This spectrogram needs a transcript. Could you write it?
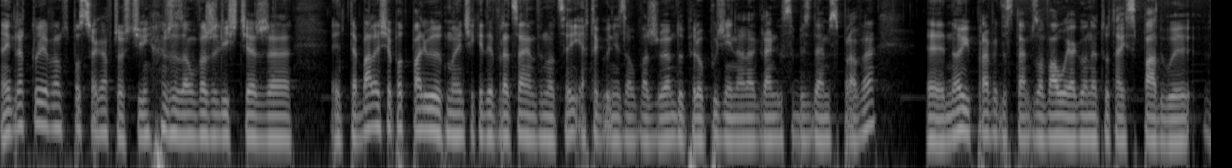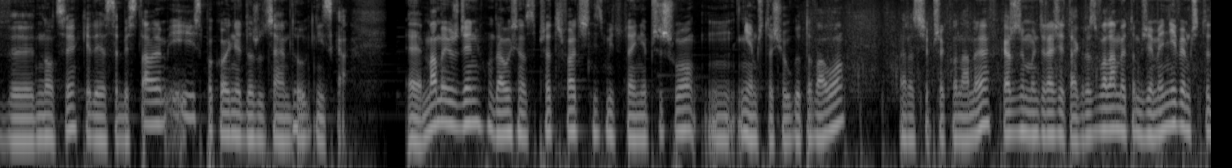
No i gratuluję wam spostrzegawczości, że zauważyliście, że y, te bale się podpaliły w momencie, kiedy wracałem w nocy. Ja tego nie zauważyłem, dopiero później na nagraniu sobie zdałem sprawę. Y, No i prawie dostałem zawału, jak one tutaj spadły w nocy, kiedy ja sobie stałem i spokojnie dorzucałem do ogniska. E, Mamy już dzień, udało się nas przetrwać, nic mi tutaj nie przyszło. Mm, Nie wiem, czy to się ugotowało. Zaraz się przekonamy. W każdym bądź razie tak, rozwalamy tą ziemię. Nie wiem, czy te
